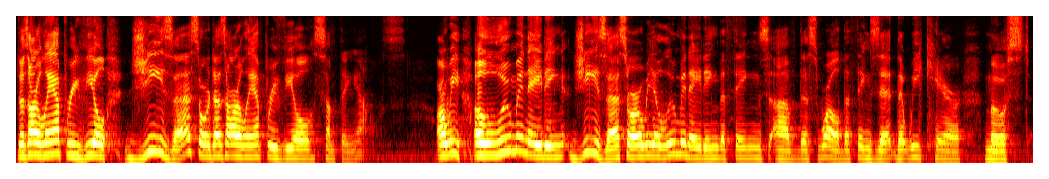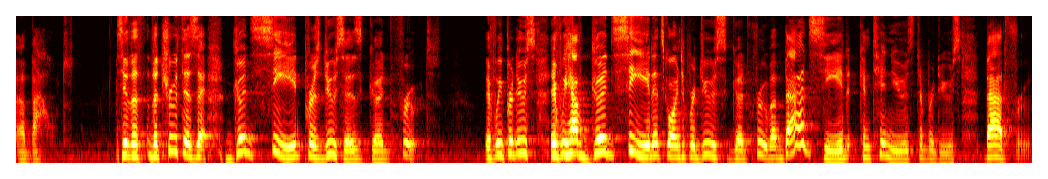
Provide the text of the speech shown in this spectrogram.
Does our lamp reveal Jesus or does our lamp reveal something else? Are we illuminating Jesus or are we illuminating the things of this world, the things that, that we care most about? See, the, the truth is that good seed produces good fruit. If we produce, if we have good seed, it's going to produce good fruit. But bad seed continues to produce bad fruit.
